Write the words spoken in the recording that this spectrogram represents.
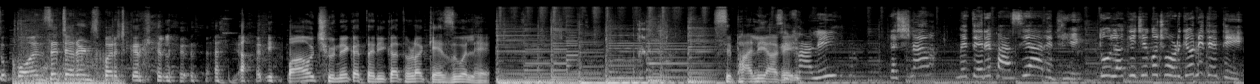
तो कौन से चरण स्पर्श करके ले यार? पाँव छूने का तरीका थोड़ा कैजुअल है। सिपाली आ गई। सिफाली रचना मैं तेरे पास ही आ रही थी। तू लकी जी को छोड़ क्यों नहीं देती?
